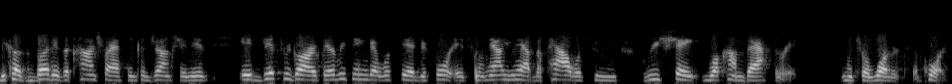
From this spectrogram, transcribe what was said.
because but is a contrasting conjunction. It it disregards everything that was said before it. So now you have the power to reshape what comes after it, with your words, of course.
